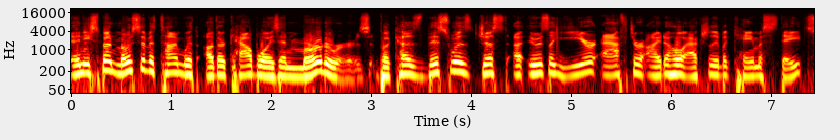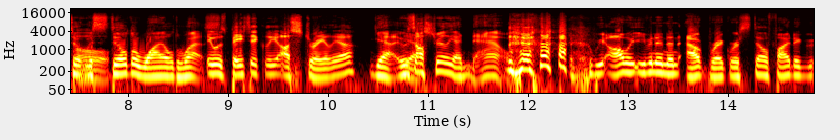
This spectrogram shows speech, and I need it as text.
and he spent most of his time with other cowboys and murderers because this was just a, it was a year after Idaho actually became a state, so it was Oh. still the Wild West. It was basically Australia. yeah, it was Yeah. Australia now. we always even in an outbreak, we're still finding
